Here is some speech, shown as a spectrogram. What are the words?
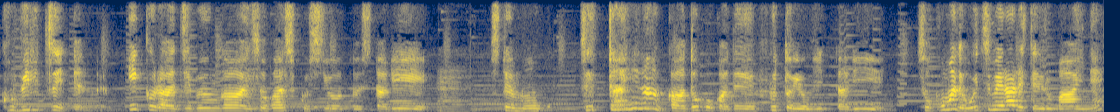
こびりついてんだよいくら自分が忙しくしようとしたりしても絶対になんかどこかでふとよぎったりそこまで追い詰められている場合ね。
